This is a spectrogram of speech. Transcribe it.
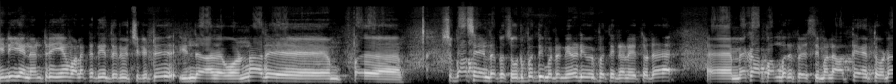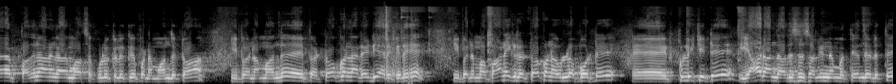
இனிய நன்றியும் வழக்கத்தையும் தெரிவிச்சுக்கிட்டு இந்த ஒன்றாவது சுபாஷ் சந்திர பேச உற்பத்தி மற்றும் நேரடி உற்பத்தி நிலையத்தோட மெகா பம்பர் பேசி மேலே அத்தியாயத்தோட பதினான்காவது மாத குழுக்களுக்கு இப்போ நம்ம வந்துட்டோம். இப்போ நம்ம வந்து இப்போ டோக்கன்லாம் ரெடியாக இருக்குது. இப்போ நம்ம பானைக்குள்ள டோக்கனை உள்ளே போட்டு குளிக்க குலுக்கிட்டு யார் அந்த அதிர்ஷ்டசாலி நம்ம தேர்ந்தெடுத்து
